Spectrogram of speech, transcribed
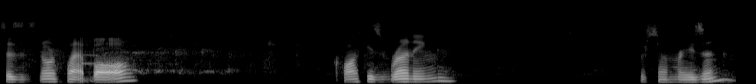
Says it's North Platte ball. Clock is running for some reason.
